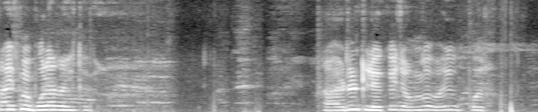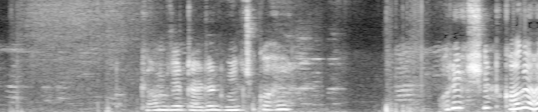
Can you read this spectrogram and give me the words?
क्राइस में बोला रही था। ट्राइडेंट लेके जाऊँगा भाई ऊपर। क्या मुझे ट्राइडेंट मिल चुका है? अरे शिट कहा गया?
